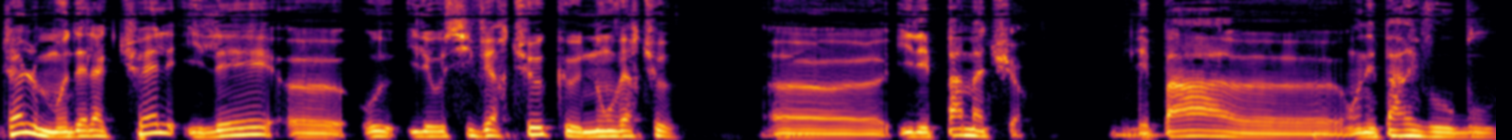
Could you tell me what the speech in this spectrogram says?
Déjà, le modèle actuel, il est, euh, il est aussi vertueux que non vertueux. Euh, il est pas mature. Il est pas, on n'est pas arrivé au bout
